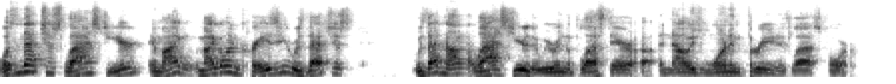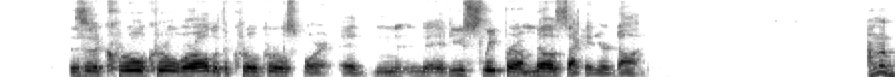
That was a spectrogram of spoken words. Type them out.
Wasn't that just last year? Am I am I going crazy or was that just was that not last year that we were in the blessed era and now he's one and three in his last four? This is a cruel, cruel world with a cruel, cruel sport. It, if you sleep for a millisecond, you're done. I'm a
